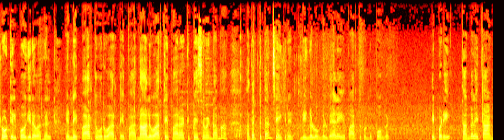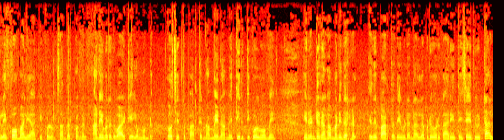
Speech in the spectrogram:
ரோட்டில் போகிறவர்கள் என்னை பார்த்து ஒரு வார்த்தை பா நாலு வார்த்தை பாராட்டி பேச வேண்டாமா? அதற்குத்தான் செய்கிறேன். நீங்கள் உங்கள் வேலையை பார்த்து கொண்டு போங்கள். இப்படி தங்களை தாங்களே கோமாளி ஆக்கிக் கொள்ளும் சந்தர்ப்பங்கள் அனைவரது வாழ்க்கையிலும் உண்டு. யோசித்து பார்த்து நம்மை நாமே திருத்திக் கொள்வோமே. இரண்டு ரக மனிதர்கள் எதிர்பார்த்ததை விட நல்லபடி ஒரு காரியத்தை செய்துவிட்டால்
